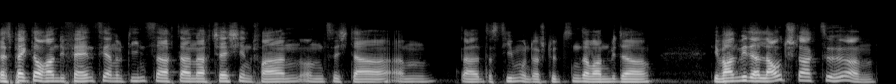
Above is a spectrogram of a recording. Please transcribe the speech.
Respekt auch an die Fans, die an einem Dienstag da nach Tschechien fahren und sich da, ähm, da das Team unterstützen. Da waren wieder, die waren wieder lautstark zu hören.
